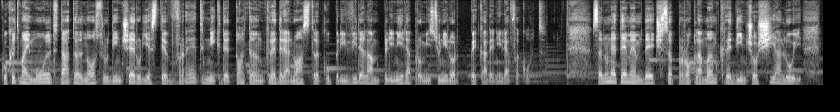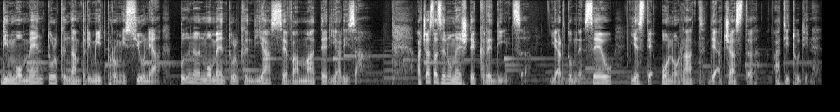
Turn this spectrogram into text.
Cu cât mai mult, Tatăl nostru din ceruri este vrednic de toată încrederea noastră cu privire la împlinirea promisiunilor pe care ni le-a făcut. Să nu ne temem deci să proclamăm credincioșia Lui din momentul când am primit promisiunea până în momentul când ea se va materializa. Aceasta se numește credință, iar Dumnezeu este onorat de această atitudine.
